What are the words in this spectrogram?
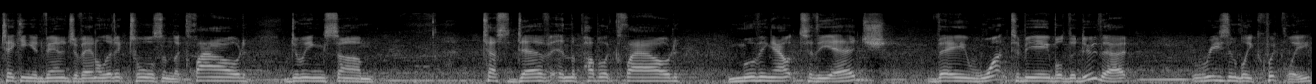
taking advantage of analytic tools in the cloud, doing some test dev in the public cloud, moving out to the edge, they want to be able to do that reasonably quickly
